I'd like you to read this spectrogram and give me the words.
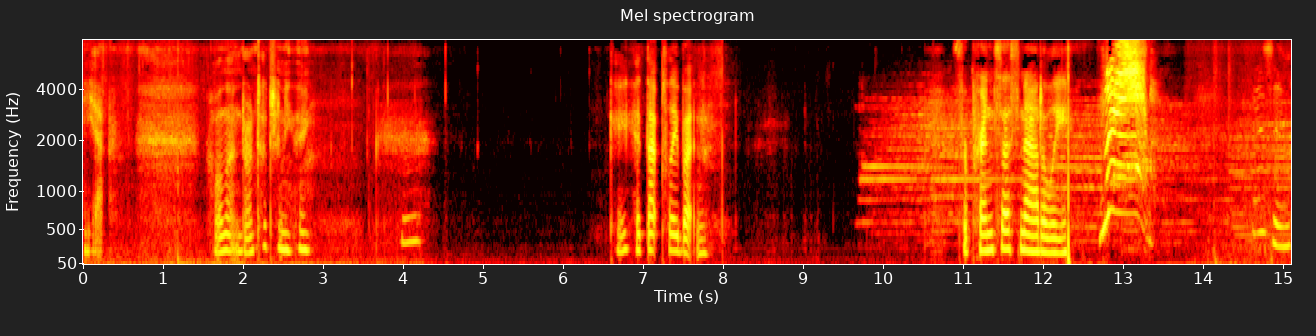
Yeah. Hold on, don't touch anything. Mm. Okay, hit that play button for Princess Natalie. Listen.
